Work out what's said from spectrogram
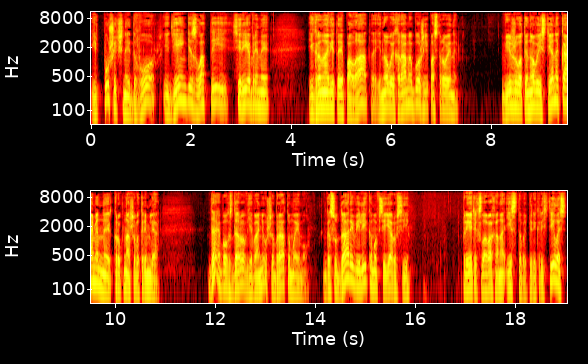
И пушечный двор, и деньги золотые, серебряные, и грановитая палата, и новые храмы Божьи построены. Вижу вот и новые стены каменные круг нашего Кремля. Дай Бог здоровья Ванюше, брату моему, государю великому всея Руси. При этих словах она истово перекрестилась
